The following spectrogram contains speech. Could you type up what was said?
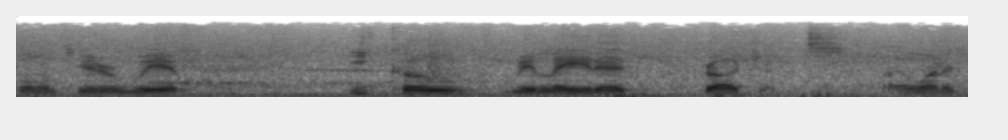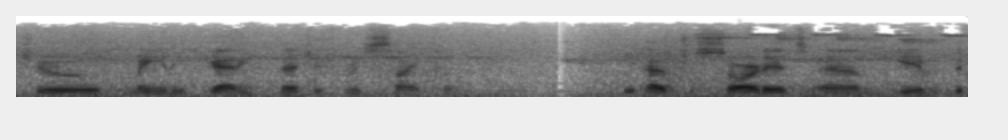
volunteer with eco-related projects. I wanted to mainly get in touch with recycling. We have to sort it and give the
